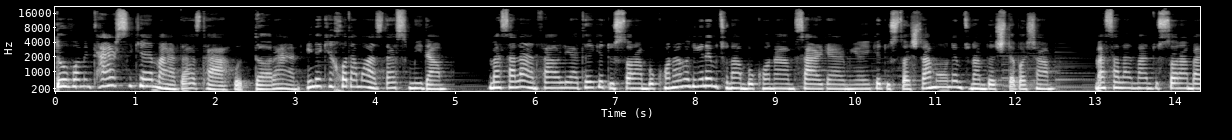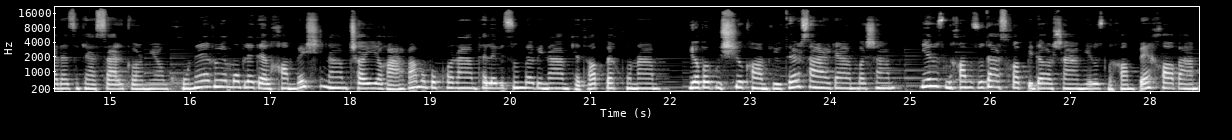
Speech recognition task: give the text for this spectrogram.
دومین ترسی که مردا از تعهد دارن اینه که خودم رو از دست میدم. مثلا فعالیتهایی که دوست دارم بکنم و دیگه نمی‌تونم بکنم سرگرمیهایی که دوست داشتم و نمی‌تونم داشته باشم. مثلا من دوست دارم بعد از اینکه از سر کار میام خونه روی مبل دلخوام بشینم چای یا قهوهمو بخورم تلویزیون ببینم کتاب بخونم یا با گوشی و کامپیوتر سرگرم باشم. یه روز می‌خوام زود از خواب بیدار شم یه روز می‌خوام بخوابم.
